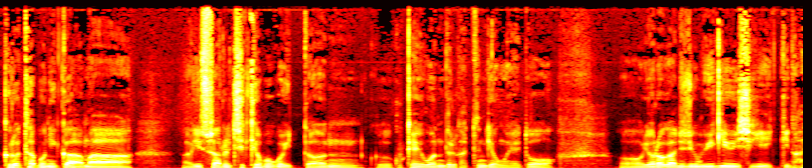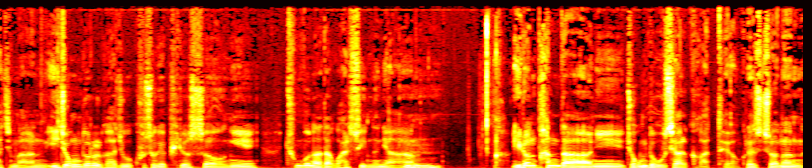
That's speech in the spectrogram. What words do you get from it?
그렇다 보니까 아마 이 수사를 지켜보고 있던 그 국회의원들 같은 경우에도 어 여러 가지 지금 위기 의식이 있긴 하지만 이 정도를 가지고 구속의 필요성이 충분하다고 할 수 있느냐. 음. 이런 판단이 조금 더 우세할 것 같아요. 그래서 저는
